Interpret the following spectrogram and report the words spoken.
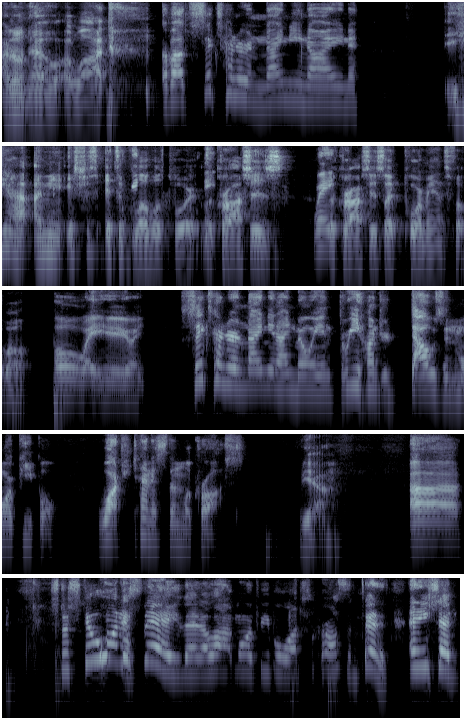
I don't know a lot. About 699. yeah, I mean it's just it's a global sport. Lacrosse is Wait, lacrosse is like poor man's football. oh, wait, wait, wait. 699,300,000 more people watch tennis than lacrosse. Yeah. Uh, so still want to say that a lot more people watch lacrosse than tennis. And he said,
